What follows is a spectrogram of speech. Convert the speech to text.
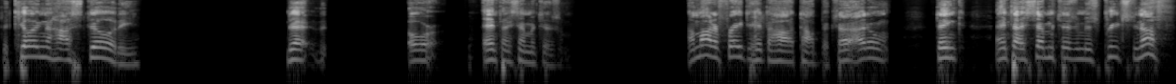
to killing the hostility that or anti-Semitism. I'm not afraid to hit the hot topics. I, I don't think anti-Semitism is preached enough,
